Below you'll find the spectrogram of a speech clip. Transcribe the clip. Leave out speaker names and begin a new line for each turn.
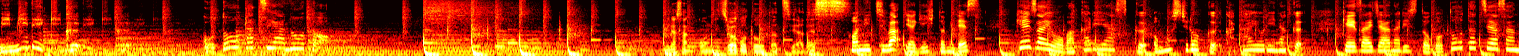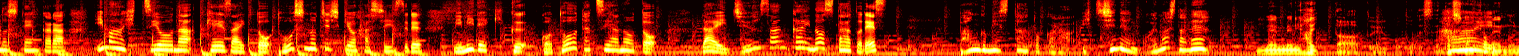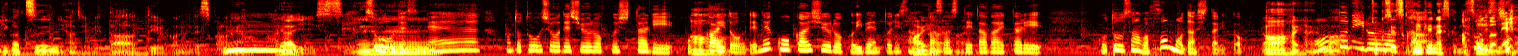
耳で聞く。後藤達也 note。
皆さんこんにちは後藤達也です。
こんにちは八木ひとみです。経済をわかりやすく面白く偏りなく。経済ジャーナリスト後藤達也さんの視点から今必要な経済と投資の知識を発信する耳で聞く後藤達也 note。第13回のスタートです。番組スタートから1年超えましたね
2年目に入ったということですね。確かに去年の2月に始めたっていう感じですからね、はい、早いですね。
そうですね。本当東証で収録したり北海道でね公開収録イベントに参加させていただいたり、はいはいはい後藤さんは本も出したりと。
あはいはい、本当にいろいろ、まあ、直接関係ないですけどね。
本出し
